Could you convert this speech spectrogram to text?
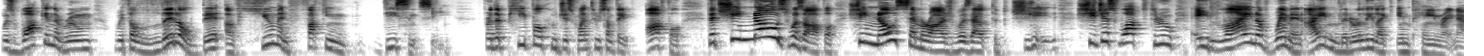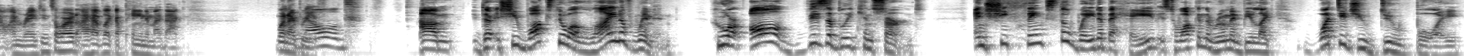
was walk in the room with a little bit of human fucking decency for the people who just went through something awful that she knows was awful. She knows Semirhage was out the she she just walked through a line of women. I am literally like in pain right now. I'm ranting so hard. I have like a pain in my back when I breathe Old. um there, she walks through a line of women who are all visibly concerned and she thinks the way to behave is to walk in the room and be like what did you do boy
